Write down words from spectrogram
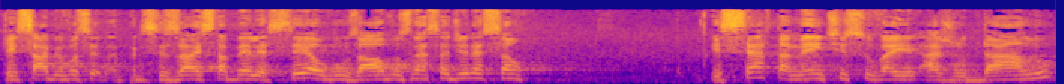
Quem sabe você vai precisar estabelecer alguns alvos nessa direção. E certamente isso vai ajudá-lo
